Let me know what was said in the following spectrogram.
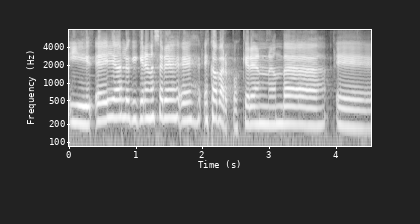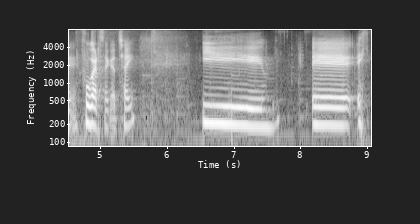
Y ellas lo que quieren hacer es, es escapar, pues quieren onda eh, fugarse, ¿cachai? Y, eh, es-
